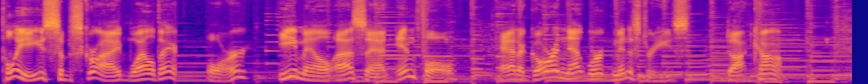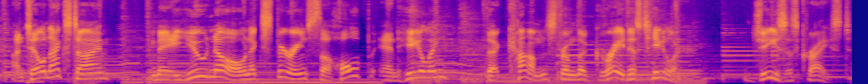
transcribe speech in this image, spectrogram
please subscribe while there or email us at info at agoranetworkministries.com. Until next time, may you know and experience the hope and healing that comes from the greatest healer, Jesus Christ.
